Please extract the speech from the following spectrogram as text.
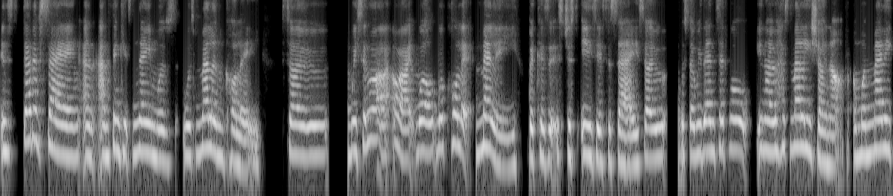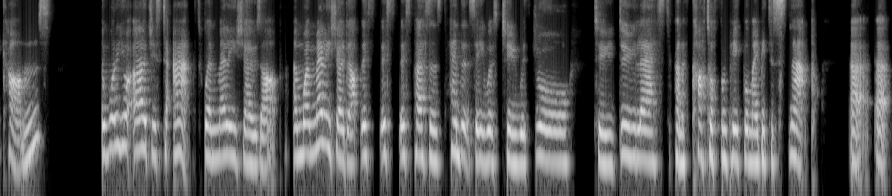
instead of saying and, and think its name was was melancholy. So we said, all right, all right, well, we'll call it Melly because it's just easier to say. So, so we then said, well, you know, has Melly shown up? And when Melly comes, what are your urges to act when Melly shows up? And when Melly showed up, this this this person's tendency was to withdraw, to do less, to kind of cut off from people, maybe to snap at, at,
